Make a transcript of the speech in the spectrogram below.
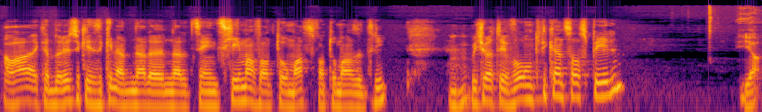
Ah, ik heb er eens een keer gekeken naar, naar, de, naar het zijn schema van Thomas, van Thomas de 3. Mm -hmm. Weet je wat hij volgend weekend zal spelen? Ja.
